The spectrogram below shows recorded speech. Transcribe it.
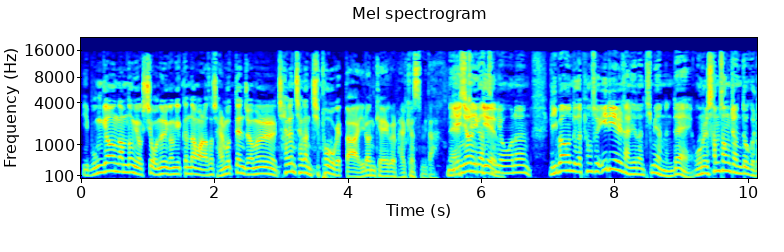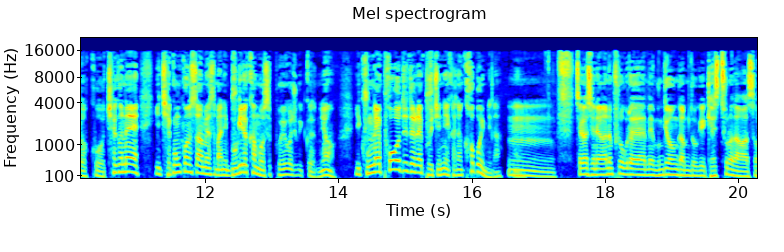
이 문경은 감독 역시 오늘 경기 끝나고 나서 잘못된 점을 차근차근 짚어보겠다 이런 계획을 밝혔습니다. 네, 예년- SK 같은 예. 경우는 리바운드가 평소 1위를 달리던 팀이었는데 오늘 삼성전도 그렇고 최근에 이 제공권 싸움에서 많이 무기력한 모습 보여주고 있거든요. 이 국내 포워드들의 부진이 가장 커 보입니다. 음, 제가 진행하는 프로그램에 문경은 감독이 게스트로 나와서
